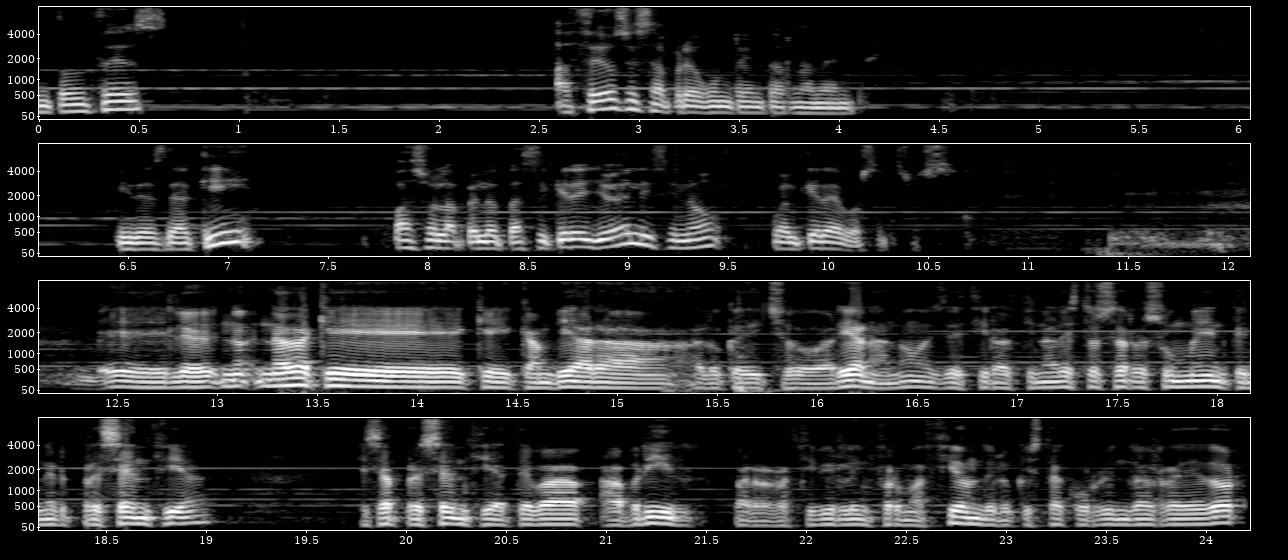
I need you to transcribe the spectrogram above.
Entonces, haceos esa pregunta internamente. Y desde aquí paso la pelota si quiere Joel y si no, cualquiera de vosotros. Eh, nada que, cambiar a, lo que ha dicho Ariana, ¿no? Es decir, al final esto se resume en tener presencia. Esa presencia te va a abrir para recibir la información de lo que está ocurriendo alrededor.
